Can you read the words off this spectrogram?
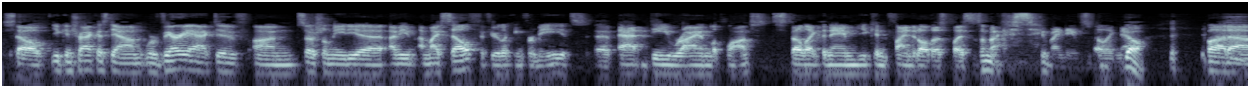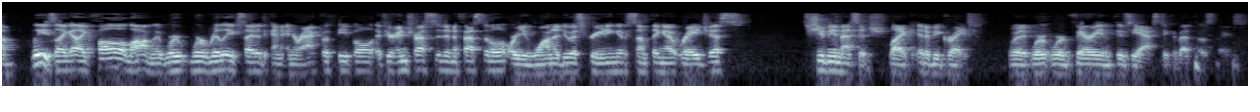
So you can track us down. We're very active on social media. I mean, myself, if you're looking for me, it's uh, at the Ryan LaPlante. Spell like the name. You can find it all those places. I'm not going to say my name spelling now. But um, please, like, like follow along. Like, we're we're really excited to kind of interact with people. If you're interested in a festival or you want to do a screening of something outrageous, shoot me a message. Like it'll be great. We're, we're, we're very enthusiastic about those things.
